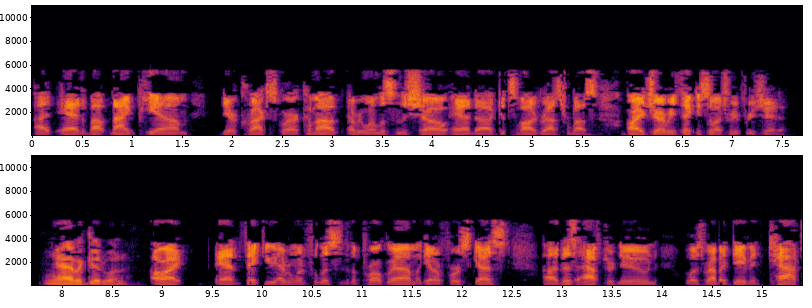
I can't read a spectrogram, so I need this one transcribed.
at, at about 9 p.m. near Crack Square. Come out, everyone, listen to the show and uh, get some autographs from us. All right, Jeremy, thank you so much. We appreciate it. Have a good one. All right. And thank you, everyone, for listening to the program. Again, our first guest uh, this afternoon was Rabbi David Katz,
